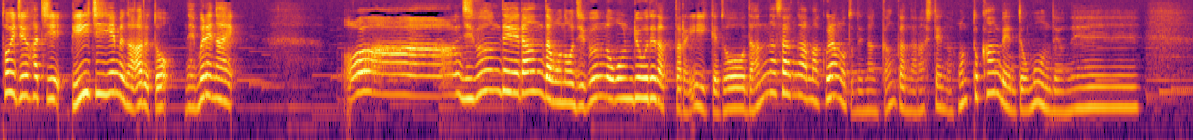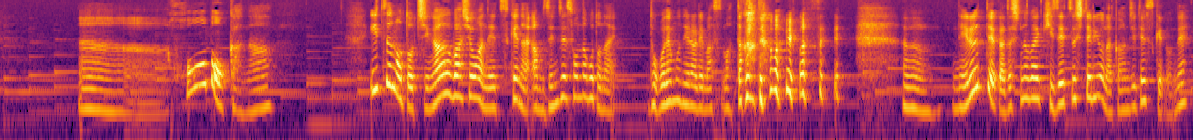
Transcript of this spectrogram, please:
問い 18BGM があると眠れない。自分で選んだものを自分の音量でだったらいいけど旦那さんが枕元でなんかガンガン鳴らしてんのほんと勘弁って思うんだよね。うんほぼかな。いつもと違う場所は寝つけない。あ全然そんなことない。どこでも寝られます。全く当てはまりません。うん、寝るっていうか私の場合気絶してるような感じですけどね、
